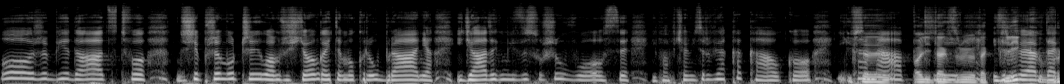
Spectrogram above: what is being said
o, że biedactwo, że się przemoczyłam, że ściągaj te mokre ubrania. I dziadek mi wysuszył włosy i babcia mi zrobiła kakałko i, I wtedy kanapki. Oli tak zrobił tak klik, tak,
